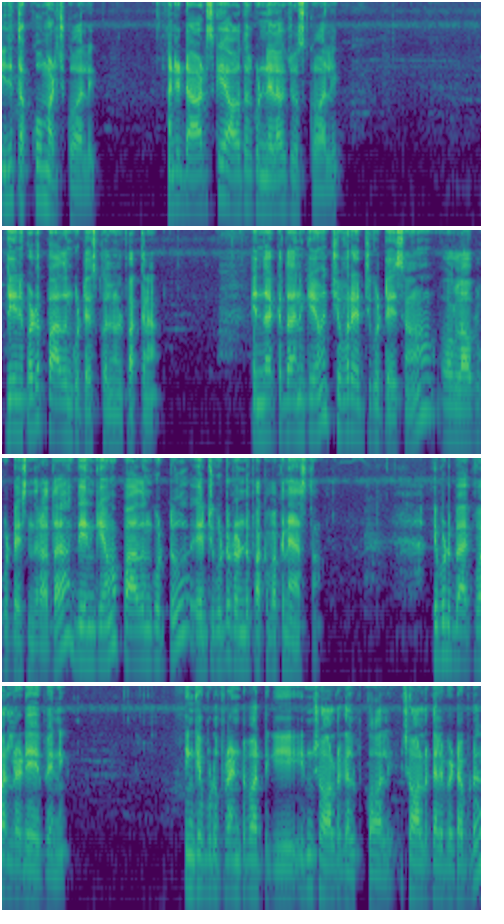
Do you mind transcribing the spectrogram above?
ఇది తక్కువ మడుచుకోవాలి. అంటే డాట్స్కి అవతలకు ఉండేలాగా చూసుకోవాలి. దీన్ని కూడా పాదం కుట్టేసుకోవాలి మళ్ళీ పక్కన. ఇందాక దానికి ఏమో చివరి ఎడ్జ్ కొట్టేసాం ఒక లోపల కొట్టేసిన తర్వాత దీనికి ఏమో పాదం కొట్టు ఎడ్జ్ కొట్టు రెండు పక్క పక్కనే వేస్తాం. ఇప్పుడు బ్యాక్ పార్ట్ రెడీ అయిపోయినాయి. ఇంక ఇప్పుడు ఫ్రంట్ పార్ట్కి ఇన్ని షోల్డర్ కలుపుకోవాలి. షోల్డర్ కలిపేటప్పుడు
